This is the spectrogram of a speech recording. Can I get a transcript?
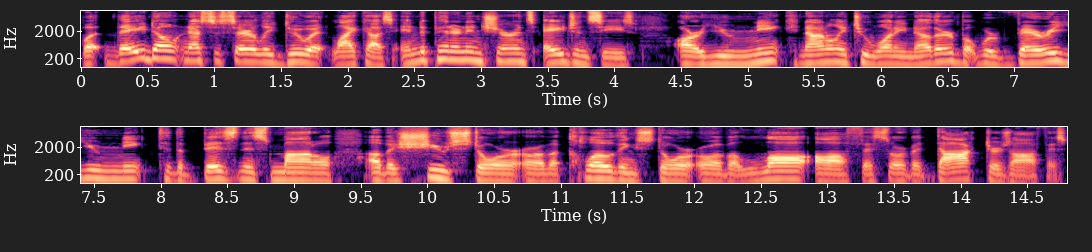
but they don't necessarily do it like us. Independent insurance agencies are unique not only to one another, but we're very unique to the business model of a shoe store or of a clothing store or of a law office or of a doctor's office.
